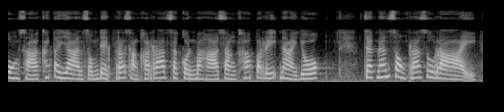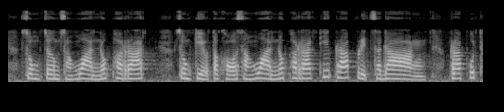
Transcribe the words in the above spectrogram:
วงศาคตยานสมเด็จพระสังฆราชสกลมหาสังฆปรินายก จากนั้นทรงพระสุราย ทรงเจิมสังวานนพรัตน์ ทรงเกี่ยวตะขอสังวานนพรัตน์ที่พระปริศดาง พระพุทธ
